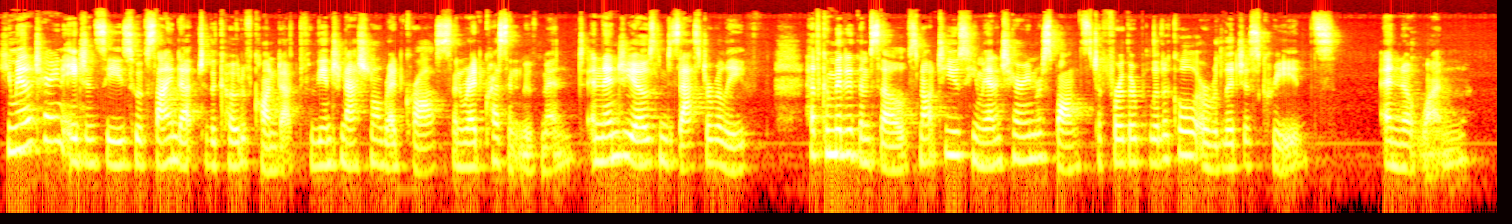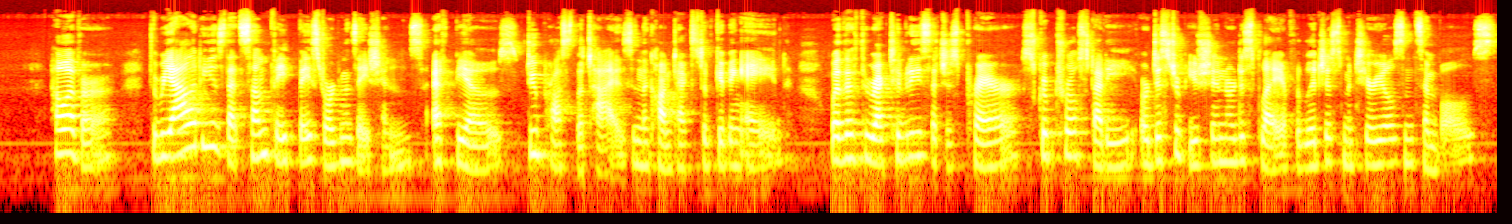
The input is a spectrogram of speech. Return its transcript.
Humanitarian agencies who have signed up to the Code of Conduct for the International Red Cross and Red Crescent Movement, and NGOs in disaster relief, have committed themselves not to use humanitarian response to further political or religious creeds. End note 1. However, the reality is that some faith based organizations, FBOs, do proselytize in the context of giving aid, whether through activities such as prayer, scriptural study, or distribution or display of religious materials and symbols.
